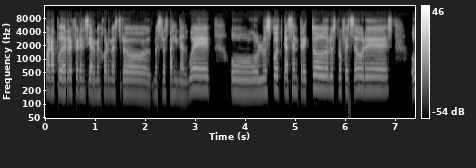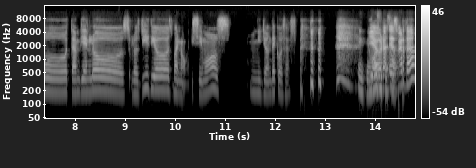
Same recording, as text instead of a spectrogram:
para poder referenciar mejor nuestro, nuestras páginas web o los podcasts entre todos los profesores o también los, los vídeos. Bueno, hicimos un millón de cosas. y ahora es verdad,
